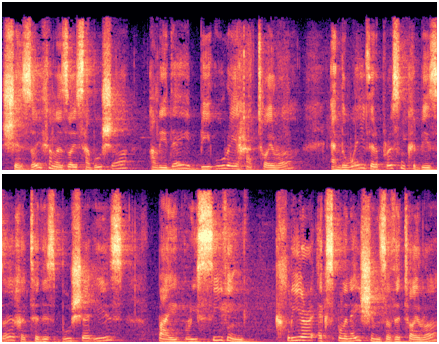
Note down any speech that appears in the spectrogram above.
Habusha alidei biure and the way that a person could be zeicha to this busha is by receiving clear explanations of the Torah,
